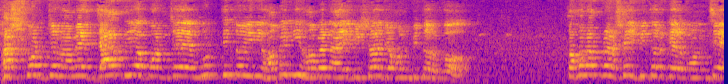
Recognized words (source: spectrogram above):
ভাস্কর্য নামে জাতীয় পর্যায়ে মূর্তি তৈরি হবে কি হবে না, এই বিষয়ে যখন বিতর্ক, তখন আপনারা সেই বিতর্কের মঞ্চে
